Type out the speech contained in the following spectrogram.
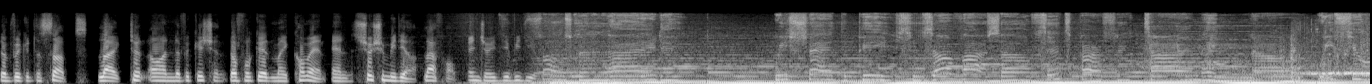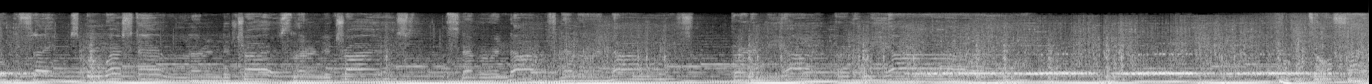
Don't forget to subs, like, turn on notification. Don't forget my comment and social media platform. Enjoy the video. We shared the pieces of ourselves. It's perfect timing now. We the flames, but we're still learning to trust, learning to trust. It's never enough, never enough. Burning me up, burning me up. Don't fight.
